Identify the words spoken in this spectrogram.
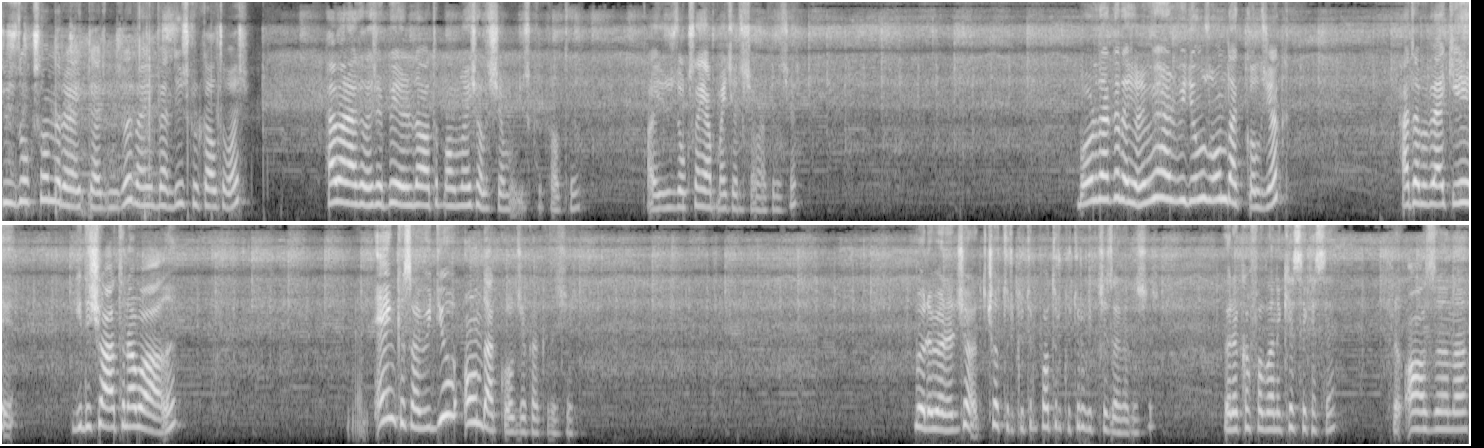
190 liraya ihtiyacımız var. Ben, bende 146 var. Hemen arkadaşlar bir elde atıp almaya çalışacağım 146. Ay 190 yapmaya çalışacağım arkadaşlar. Bu arada arkadaşlar her videomuz 10 dakika olacak. Hatta belki gidişatına bağlı. Yani en kısa video 10 dakika olacak arkadaşlar. Böyle böyle çatır kütür patır kütür gideceğiz arkadaşlar. Böyle kafalarını kese kese. Şöyle ağzına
